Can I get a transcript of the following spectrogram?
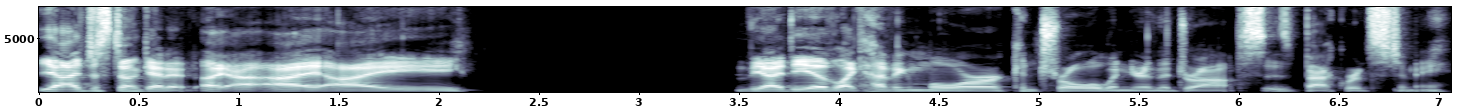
yeah, I just don't get it. I, I, I, the idea of like having more control when you're in the drops is backwards to me.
